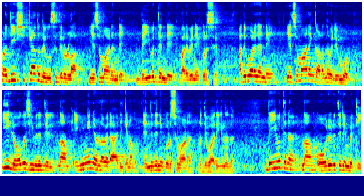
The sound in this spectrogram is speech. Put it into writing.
പ്രതീക്ഷിക്കാത്ത ദിവസത്തിലുള്ള യജമാനന്റെ ദൈവത്തിന്റെ വരവിനെക്കുറിച്ച്. അതുപോലെ തന്നെ യജമാനൻ കടന്നു വരുമ്പോൾ ഈ ലോക ജീവിതത്തിൽ നാം എങ്ങനെയുള്ളവരായിരിക്കണം എന്നതിനെക്കുറിച്ചുമാണ് പ്രതിപാദിക്കുന്നത്. ദൈവത്തിന് നാം ഓരോരുത്തരെയും പറ്റി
